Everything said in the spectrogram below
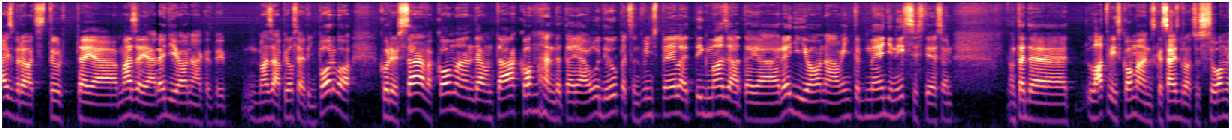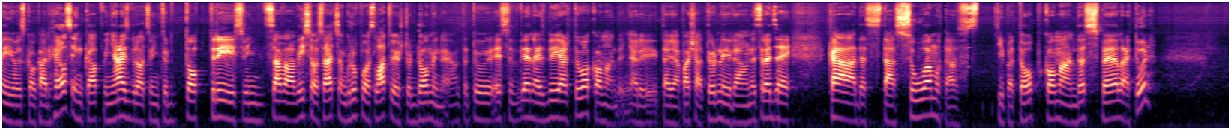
aizbrauc tur tajā mazajā reģionā, kas bija mazā pilsētiņa Porvo, kur ir sava komanda, un tā komanda tajā U12, viņi spēlē tik mazā tajā reģionā, viņi tur mēģina izsisties. Un, Un tad uh, Latvijas komandas, kas aizbrauc uz Somiju, uz kaut kādu Helsinku kapu, viņi aizbrauc, viņi tur top 3, viņi savā visos vecuma grupos latvieši tur dominē. Un tad tu, es vienreiz biju ar to komandu arī tajā pašā turnīrā, un es redzēju, kādas tās Somu, tās ķipa top komandas spēlē tur.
